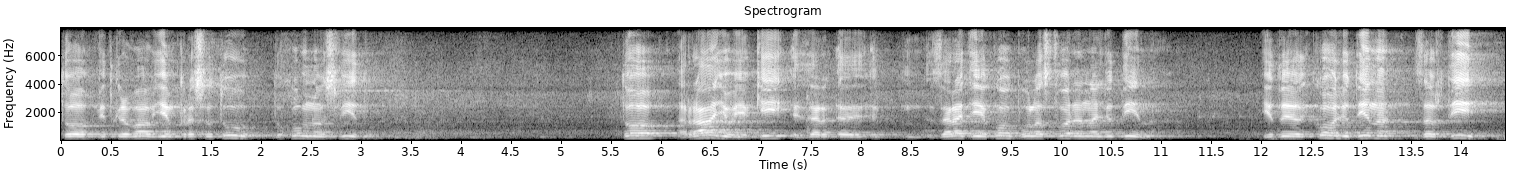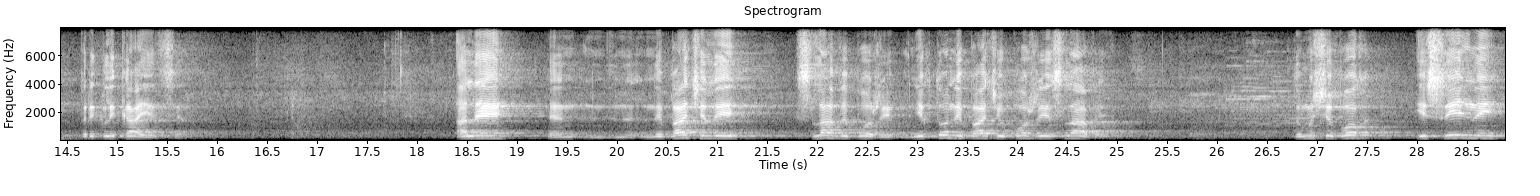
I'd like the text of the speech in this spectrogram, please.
то відкривав їм красоту духовного світу, то раю, який, е, заради якого була створена людина, і до якого людина завжди прикликається. Але е, не бачили слави Божої, ніхто не бачив Божої слави. Тому що Бог і сильний,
